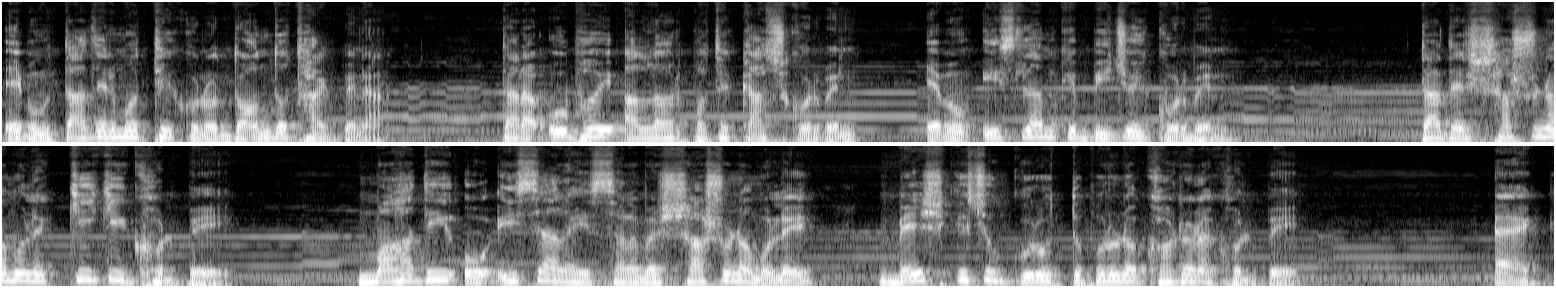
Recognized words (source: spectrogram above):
এবং তাদের মধ্যে কোনো দ্বন্দ্ব থাকবে না। তারা উভয় আল্লাহর পথে কাজ করবেন এবং ইসলামকে বিজয় করবেন। তাদের শাসনামলে কি কি ঘটবে? মাহাদি ও ঈসা আলাইসাল্লামের শাসনামলে বেশ কিছু গুরুত্বপূর্ণ ঘটনা ঘটবে। এক,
